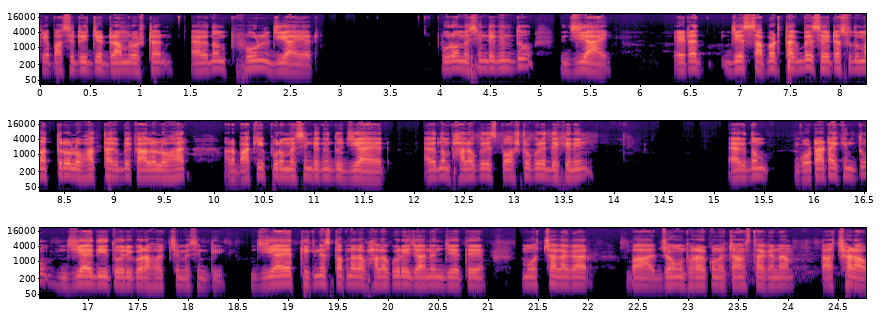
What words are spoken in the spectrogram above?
ক্যাপাসিটির যে ড্রাম রোস্টার একদম ফুল জিআইয়ের পুরো মেশিনটা কিন্তু জিআই এটা যে সাপোর্ট থাকবে সেটা শুধুমাত্র লোহার থাকবে, কালো লোহার, আর বাকি পুরো মেশিনটা কিন্তু জিআইয়ের একদম ভালো করে স্পষ্ট করে দেখে নিন। একদম গোটাটাই কিন্তু জিআই দিয়ে তৈরি করা হচ্ছে মেশিনটি। জিআইয়ের থিকনেস তো আপনারা ভালো করেই জানেন যে এতে মোচ্ছা লাগার বা জং ধরার কোনো চান্স থাকে না। তাছাড়াও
